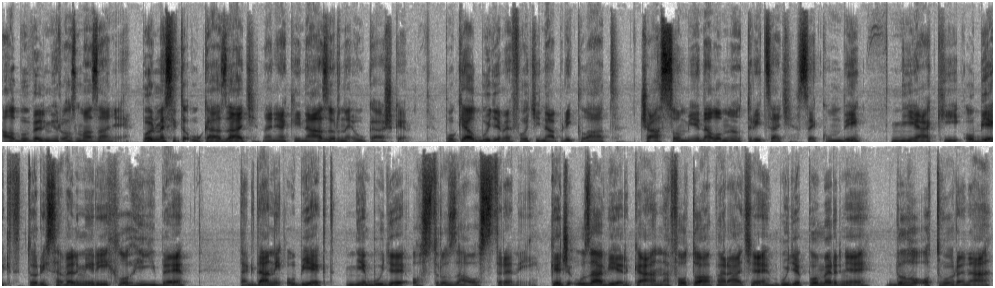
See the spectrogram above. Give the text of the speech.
alebo veľmi rozmazane. Poďme si to ukázať na nejakej názornej ukážke. Pokiaľ budeme fotiť napríklad časom 1 lomeno 30 sekundy, nejaký objekt, ktorý sa veľmi rýchlo hýbe, tak daný objekt nebude ostro zaostrený. Keďže uzavierka na fotoaparáte bude pomerne dlho otvorená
